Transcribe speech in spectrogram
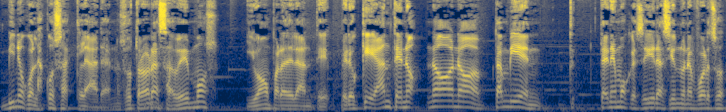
vino con las cosas claras. Nosotros ahora sabemos y vamos para adelante. Pero que antes no, no, no, también tenemos que seguir haciendo un esfuerzo.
